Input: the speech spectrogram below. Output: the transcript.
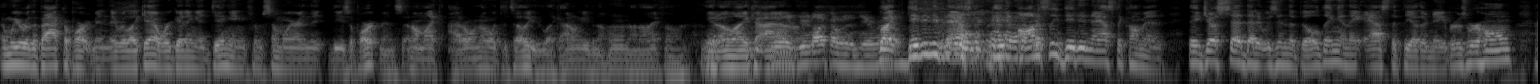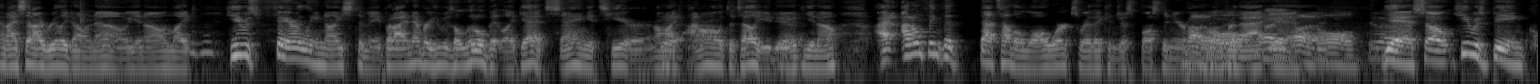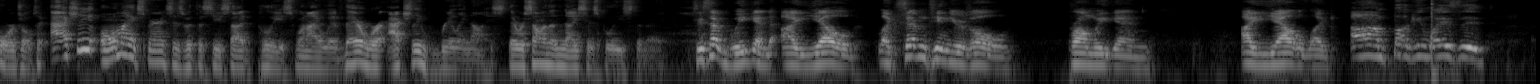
and we were the back apartment. They were like, "Yeah, we're getting a dinging from somewhere in the, these apartments," and I'm like, "I don't know what to tell you. Like, I don't even own an iPhone. You know, like I." You're, like, you're not coming in here. bro. Like they didn't even ask. They, honestly, they didn't ask to come in. They just said that it was in the building, and they asked if the other neighbors were home. And I said I really don't know, you know. And like mm-hmm. he was fairly nice to me, but I remember he was a little bit like, "Yeah, it's saying it's here," and I'm like, "I don't know what to tell you, dude." Yeah. You know, I I don't think that that's how the law works, where they can just bust in your Not home at over all. that. Right. Yeah. not at all. Yeah, so he was being cordial to. Actually, all my experiences with the Seaside Police when I lived there were actually really nice. They were some of the nicest police to me. Seaside weekend, I yelled like 17 years old, prom weekend. I yelled like I'm fucking wasted,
